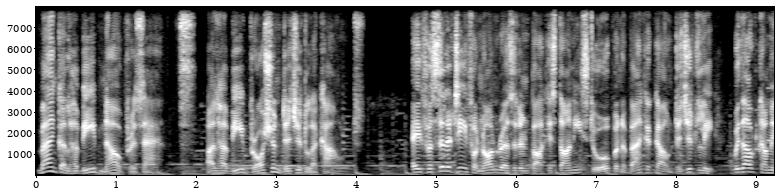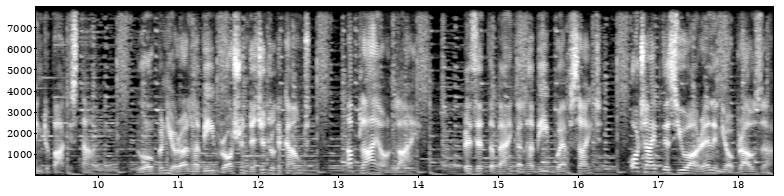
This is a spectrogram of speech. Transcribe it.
Bank Al Habib now presents Al Habib Roshan Digital Account, a facility for non resident Pakistanis to open a bank account digitally without coming to Pakistan. To open your Al Habib Roshan Digital Account, apply online. Visit the Bank Al Habib website or type this URL in your browser.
